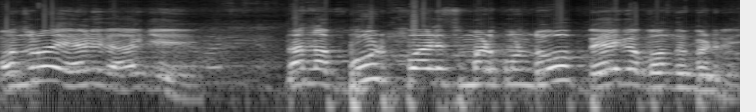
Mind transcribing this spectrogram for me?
ಮಂಜುಳ ಹೇಳಿದ ಹಾಗೆ ನನ್ನ ಬೂಟ್ ಪಾಲಿಸ್ ಮಾಡಿಕೊಂಡು ಬೇಗ ಬಂದು ಬಿಡ್ರಿ.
